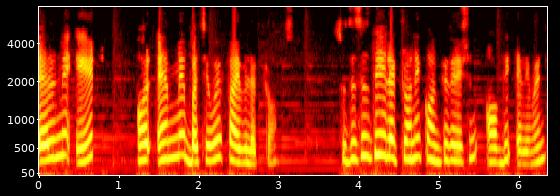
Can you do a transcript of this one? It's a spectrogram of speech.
एल में एट और एम में बचे हुए five electrons so this is the electronic configuration of the element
